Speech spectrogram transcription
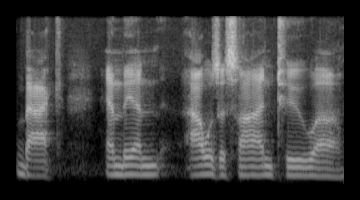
back, and then I was assigned to. Uh,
